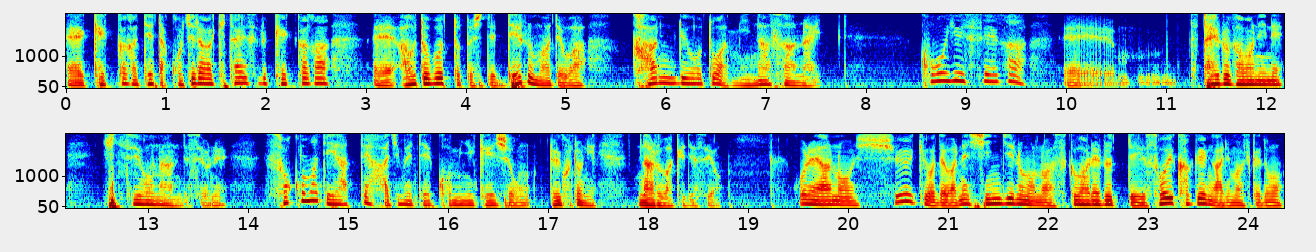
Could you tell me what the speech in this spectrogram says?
えー、結果が出たこちらが期待する結果が、えー、アウトプットとして出るまでは完了とは見なさないこういう姿勢が、えー、伝える側にね必要なんですよね。そこまでやって初めてコミュニケーションということになるわけですよ。これあの宗教ではね信じる者は救われるっていうそういう格言がありますけども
